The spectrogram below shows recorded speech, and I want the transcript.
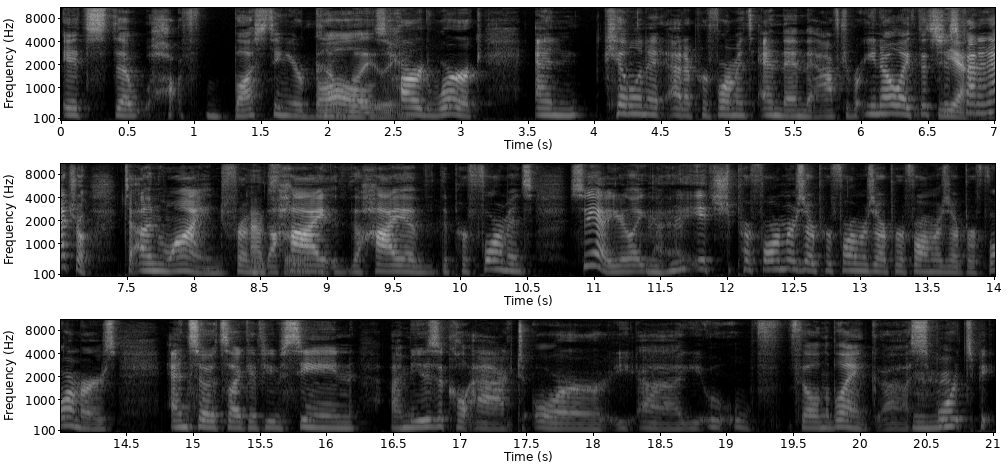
it's the busting your balls, Completely. hard work, and killing it at a performance, and then the after. You know, like that's just Yeah. kind of natural to unwind from the high the high of the performance. So yeah, you're like Mm-hmm. it's performers are performers are performers are performers, and so it's like if you've seen a musical act or uh, you, fill in the blank uh, Mm-hmm. sports. pe-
